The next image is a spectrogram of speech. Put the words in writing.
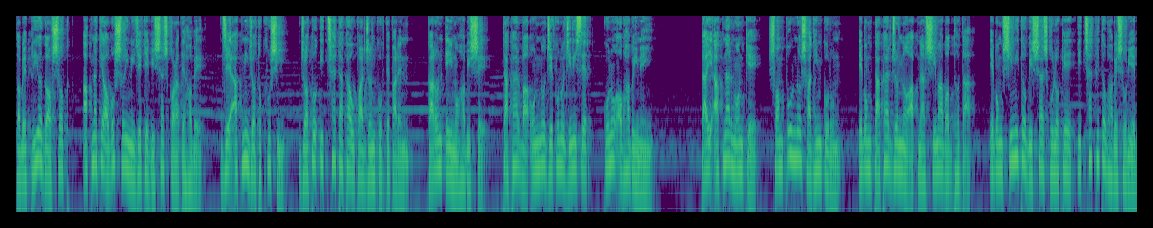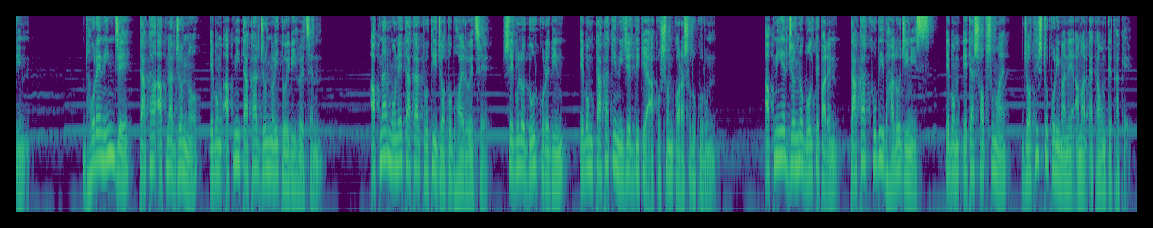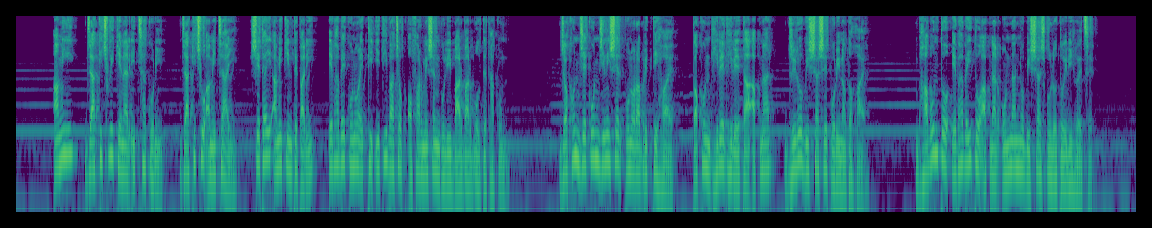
তবে প্রিয় দর্শক, আপনাকে অবশ্যই নিজেকে বিশ্বাস করাতে হবে যে আপনি যত খুশি, যত ইচ্ছা টাকা উপার্জন করতে পারেন, কারণ এই মহাবিশ্বে টাকার বা অন্য যে কোনো জিনিসের কোনো অভাবই নেই। তাই আপনার মনকে সম্পূর্ণ স্বাধীন করুন এবং টাকার জন্য আপনার সীমাবদ্ধতা এবং সীমিত বিশ্বাসগুলোকে ইচ্ছাকৃতভাবে সরিয়ে দিন। ধরে নিন যে টাকা আপনার জন্য এবং আপনি টাকার জন্যই তৈরি হয়েছেন। আপনার মনে টাকার প্রতি যত ভয় রয়েছে, সেগুলো দূর করে দিন এবং টাকাকে নিজের দিকে আকর্ষণ করা শুরু করুন। আপনি এর জন্য বলতে পারেন, টাকা খুবই ভালো জিনিস এবং এটা সবসময় যথেষ্ট পরিমাণে আমার অ্যাকাউন্টে থাকে। আমি যা কিছুই কেনার ইচ্ছা করি, যা কিছু আমি চাই, সেটাই আমি কিনতে পারি এভাবে কোনো একটি ইতিবাচক অফার্মেশনগুলি বারবার বলতে থাকুন। যখন যে কোন জিনিসের পুনরাবৃত্তি হয়, তখন ধীরে ধীরে তা আপনার দৃঢ় বিশ্বাসে পরিণত হয়। ভাবুন তো, এভাবেই তো আপনার অন্যান্য বিশ্বাসগুলো তৈরি হয়েছে।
